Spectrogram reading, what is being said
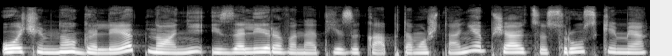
очень много лет, но они изолированы от языка, потому что они общаются с русскими,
